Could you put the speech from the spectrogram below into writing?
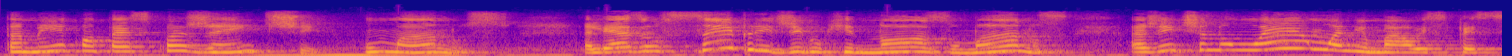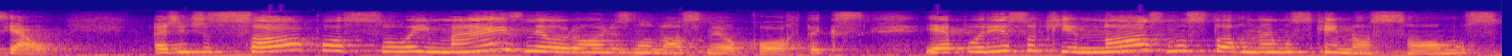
também acontecem com a gente, humanos. Aliás, eu sempre digo que nós, humanos, a gente não é um animal especial a gente só possui mais neurônios no nosso neocórtex e é por isso que nós nos tornamos quem nós somos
